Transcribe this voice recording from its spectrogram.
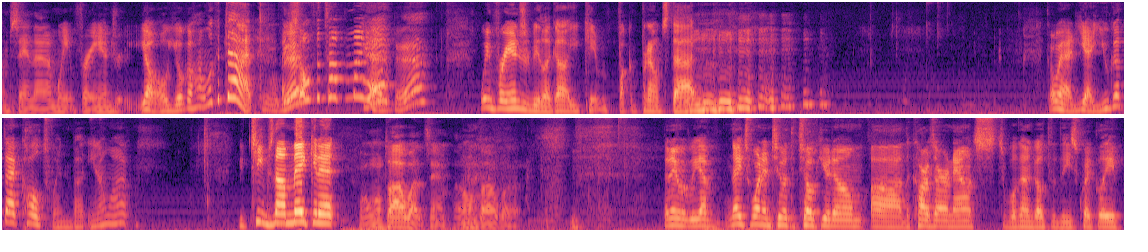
I'm saying that. I'm waiting for Andrew. Yo, oh, Yokohama. Look at that. I just Yeah. off the top of my head. Yeah. Waiting for Andrew to be like, oh, you can't even fucking pronounce that. Go ahead. Yeah, you got that cult win, but you know what? Your team's not making it. I don't want to talk about it, Sam. I don't want to talk about it. But anyway, we have nights one and two at the Tokyo Dome. Uh, the cards are announced. We're gonna go through these quickly.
